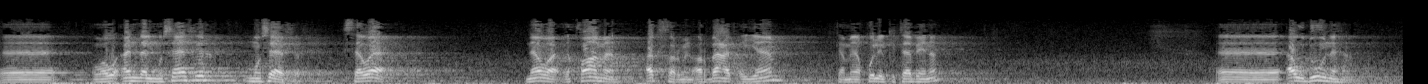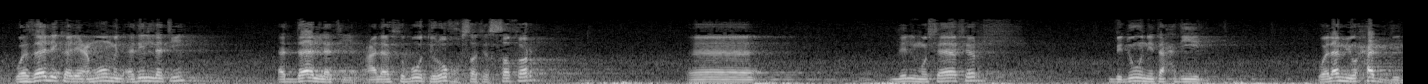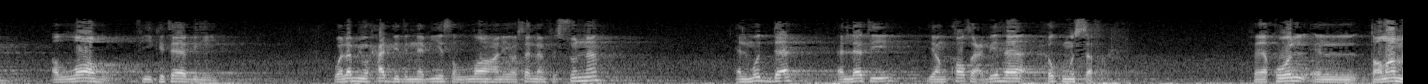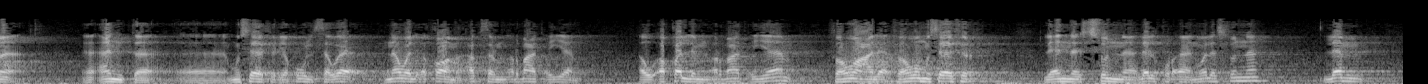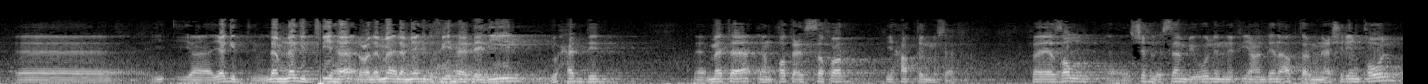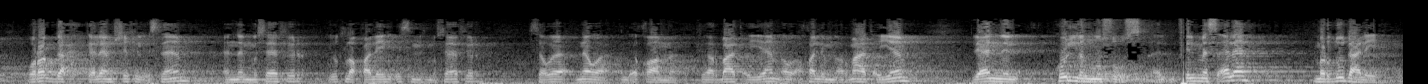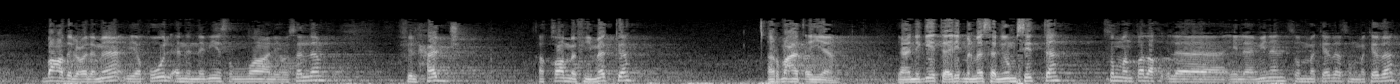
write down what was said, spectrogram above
آه، وهو أن المسافر مسافر سواء نوى إقامة أكثر من أربعة أيام كما يقول الكتاب هنا آه، أو دونها وذلك لعموم الأدلة الدالة على ثبوت رخصة السفر آه، للمسافر بدون تحديد. ولم يحدد الله في كتابه ولم يحدد النبي صلى الله عليه وسلم في السنة المدة التي ينقطع بها حكم السفر. فيقول طالما أنت مسافر يقول سواء نوى الإقامة أكثر من أربعة أيام أو أقل من أربعة أيام فهو, على فهو مسافر لأن السنة لا القرآن ولا السنة لم يجد لم نجد فيها العلماء لم يجدوا فيها دليل يحدد متى ينقطع السفر في حق المسافر. فيظل الشيخ الإسلام بيقول إن في عندنا أكثر من عشرين قول ورجح كلام شيخ الإسلام أن المسافر يطلق عليه اسم المسافر سواء نوى الإقامة في أربعة أيام أو أقل من أربعة أيام لأن كل النصوص في المسألة مردود عليها. بعض العلماء يقول أن النبي صلى الله عليه وسلم في الحج أقام في مكة أربعة أيام. يعني جه تقريبا مثلا يوم ستة ثم انطلق إلى إلى منى ثم كذا ثم كذا.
